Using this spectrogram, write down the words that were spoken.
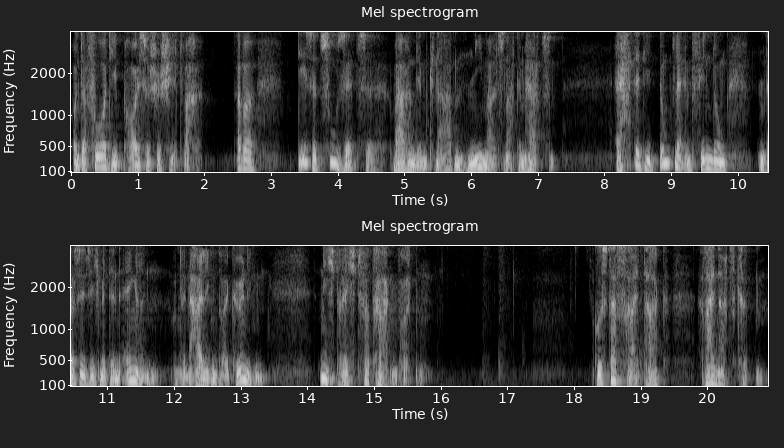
und davor die preußische Schildwache. Aber diese Zusätze waren dem Knaben niemals nach dem Herzen. Er hatte die dunkle Empfindung, dass sie sich mit den Engeln und den heiligen drei Königen nicht recht vertragen wollten. Gustav Freitag Weihnachtskrippen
